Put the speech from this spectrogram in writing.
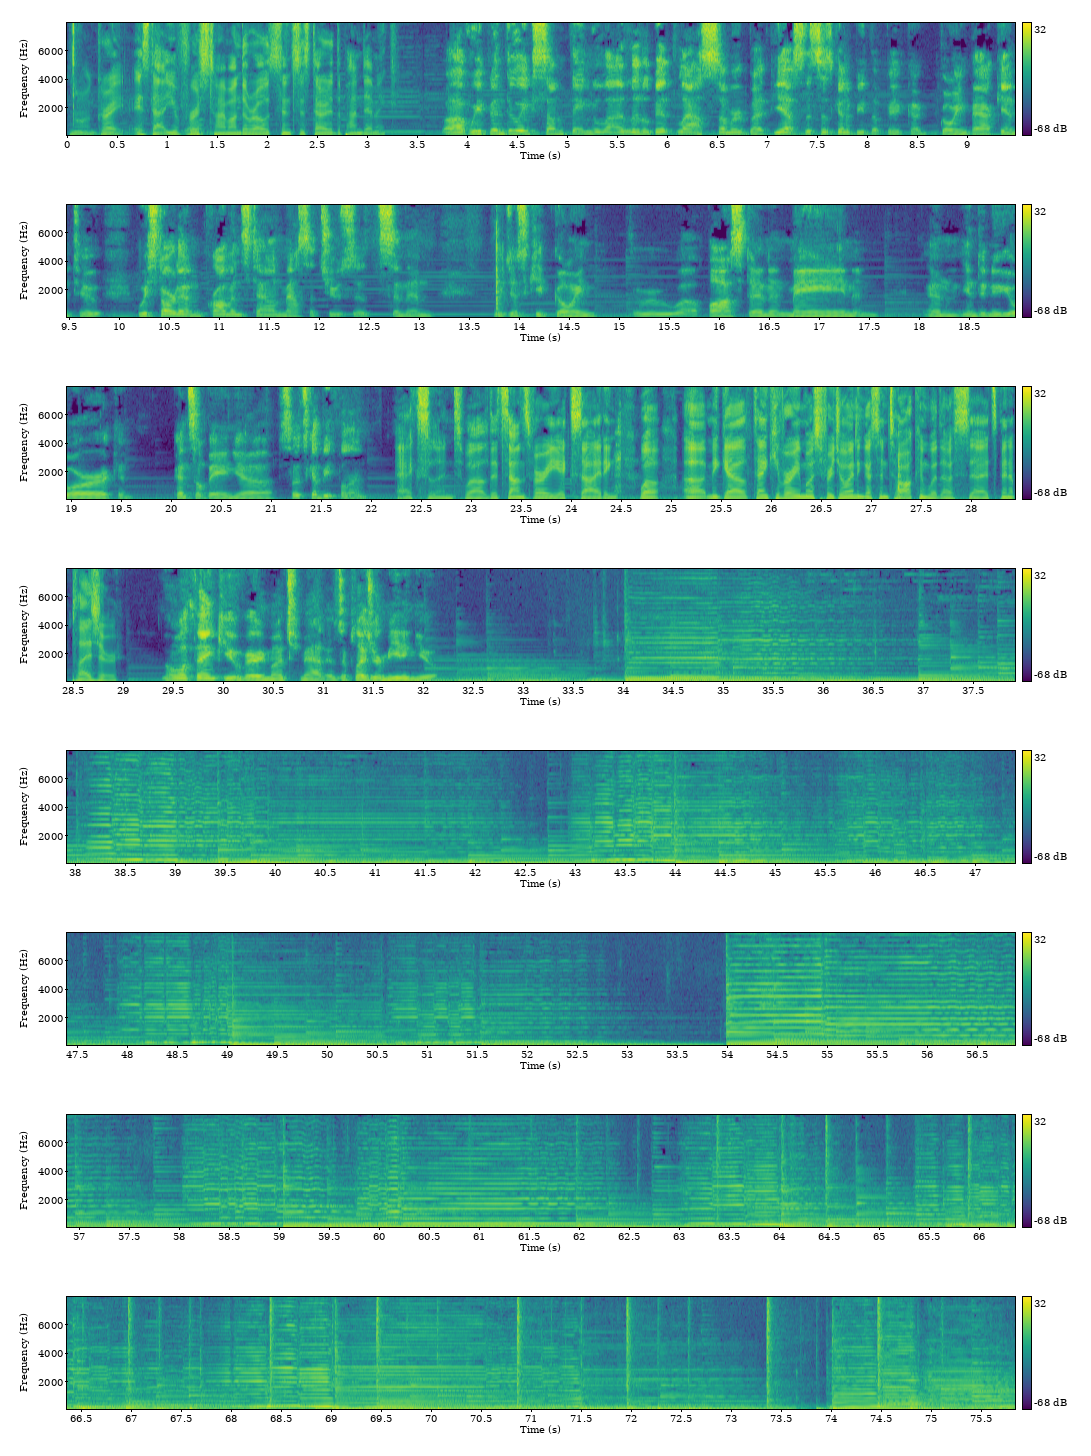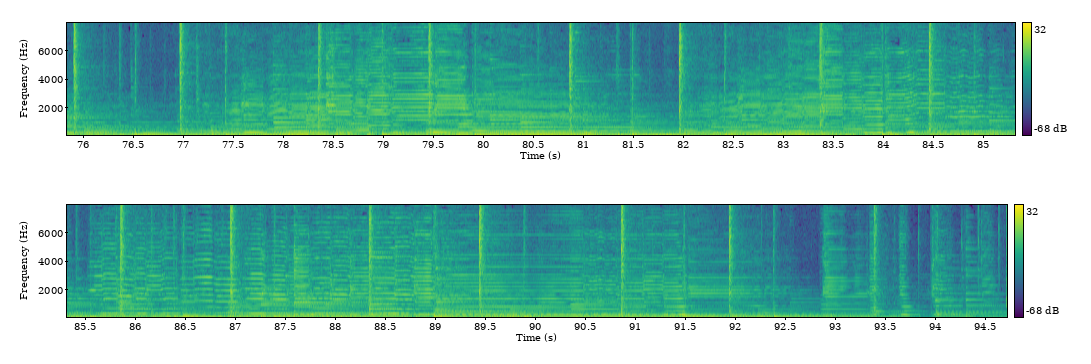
Oh, great! Is that your first time on the road since the start of the pandemic? Uh, we've been doing something a little bit last summer, but yes, this is going to be the big uh, going back into. We start in Provincetown, Massachusetts, and then we just keep going through uh, Boston and Maine and and into New York and Pennsylvania. So it's going to be fun. Excellent. Well, that sounds very exciting. Well, uh, Miguel, thank you very much for joining us and talking with us. Uh, it's been a pleasure. Oh, well, thank you very much, Matt. It was a pleasure meeting you.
